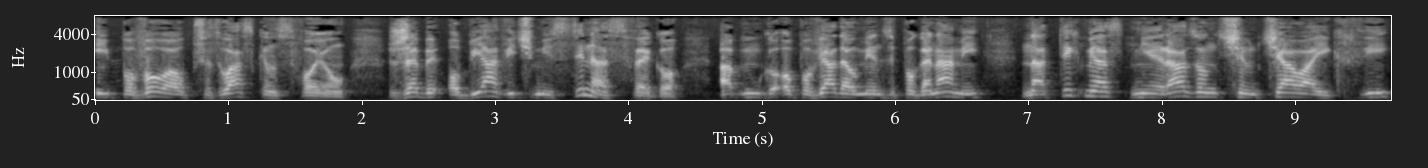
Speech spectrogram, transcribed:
i powołał przez łaskę swoją, żeby objawić mi syna swego, abym go opowiadał między poganami, natychmiast nie radząc się ciała i krwi,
